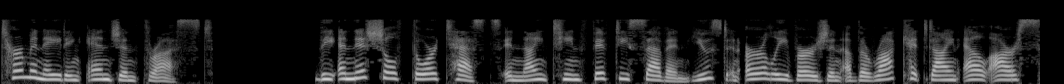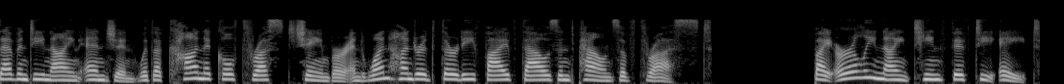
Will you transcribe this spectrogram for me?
terminating engine thrust. The initial Thor tests in 1957 used an early version of the Rocketdyne LR-79 engine with a conical thrust chamber and 135,000 pounds of thrust. By early 1958,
